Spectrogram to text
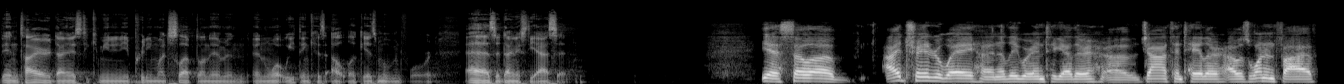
the entire dynasty community pretty much slept on him and, and what we think his outlook is moving forward as a dynasty asset. Yeah, so uh, I traded away in a league we're in together. Uh, Jonathan Taylor. I was one in five.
